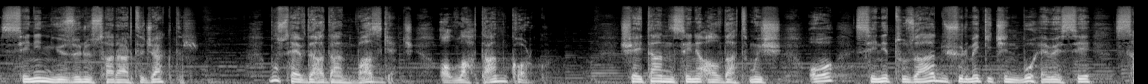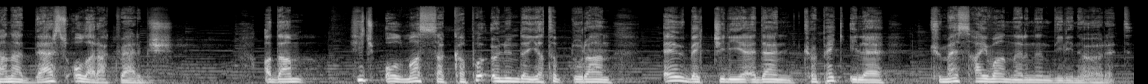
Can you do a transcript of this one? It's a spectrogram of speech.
senin yüzünü sarartacaktır. Bu sevdadan vazgeç, Allah'tan kork. Şeytan seni aldatmış, o seni tuzağa düşürmek için bu hevesi sana ders olarak vermiş. Adam hiç olmazsa kapı önünde yatıp duran, ev bekçiliği eden köpek ile kümes hayvanlarının dilini öğret.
